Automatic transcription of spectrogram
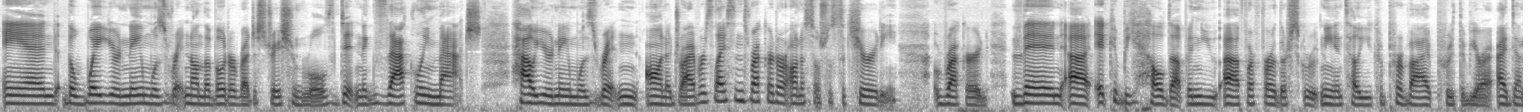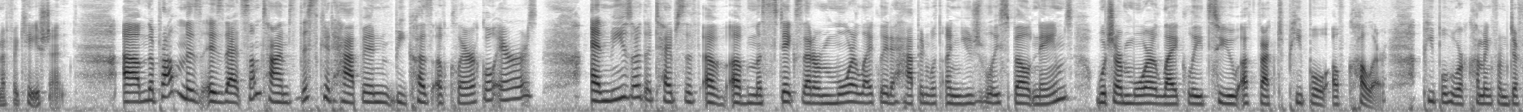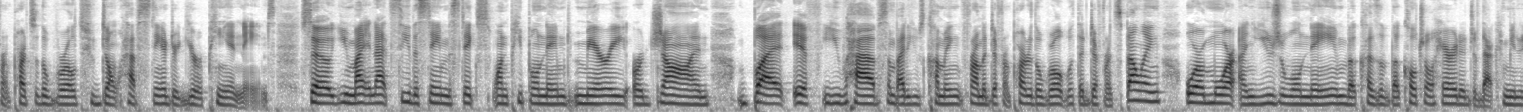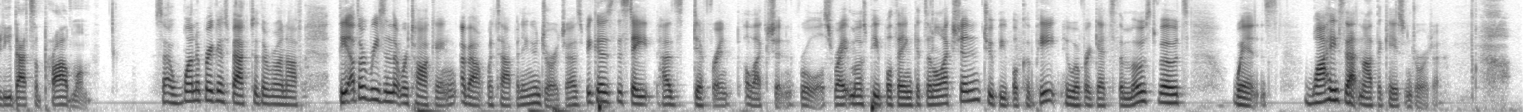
and the way your name was written on the voter registration rules didn't exactly match how your name was written on a driver's license record or on a social security record, then uh, it could be held up and you uh, for further scrutiny until you could provide proof of your identification. Um, the problem is is that sometimes this could happen because of clerical errors, and these are the types of, of, of mistakes that are more likely to happen with unusually spelled names, which are more likely to affect people of color, people who are coming from different parts of the world who don't have standard European names. So you might not see the same mistakes on people named Mary or John, but if you have somebody who's coming from a different part of the world with a different spelling or a more unusual name because of the cultural heritage of that community, that's a problem. So I want to bring us back to the runoff. The other reason that we're talking about what's happening in Georgia is because the state has different election rules, right? Most people think it's an election, two people compete, whoever gets the most votes wins. Why is that not the case in Georgia?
